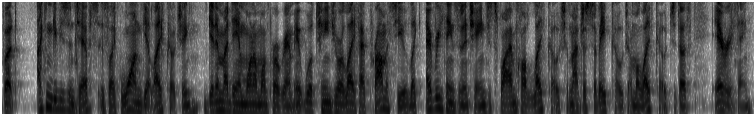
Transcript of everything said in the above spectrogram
But I can give you some tips. It's like one, get life coaching, get in my damn one on one program. It will change your life. I promise you. Like everything's going to change. It's why I'm called a life coach. I'm not just a vape coach, I'm a life coach. It does everything.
